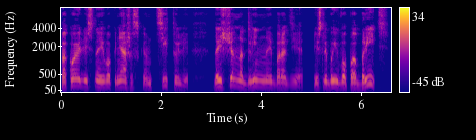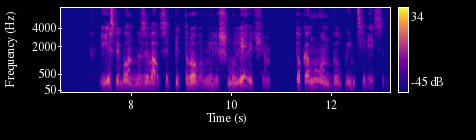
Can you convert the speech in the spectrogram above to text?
покоились на его княжеском титуле, да еще на длинной бороде. Если бы его побрить, и если бы он назывался Петровым или Шмулевичем, то кому он был бы интересен?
